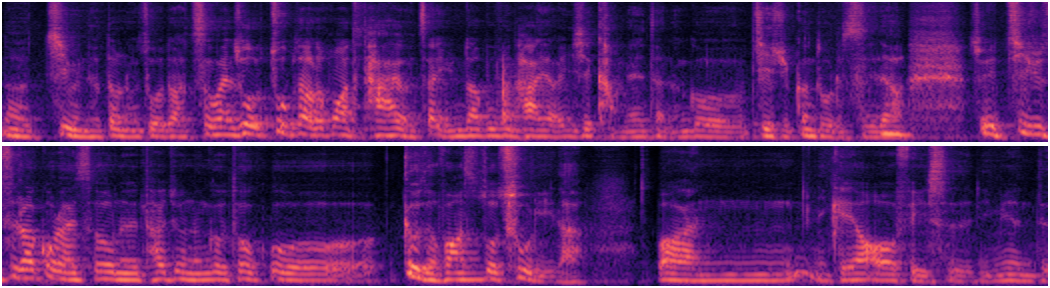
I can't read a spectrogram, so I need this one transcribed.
那基本的都能做到。之外，如果做不到的话，它还有在云端部分，它还有一些 connect 能够截取更多的资料。所以寄取资料过来之后呢，它就能够透过各种方式做处理了，包含你可以用 Office 里面的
